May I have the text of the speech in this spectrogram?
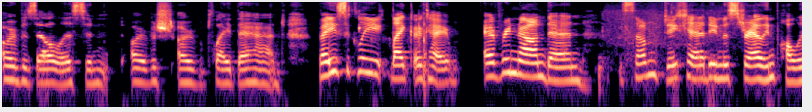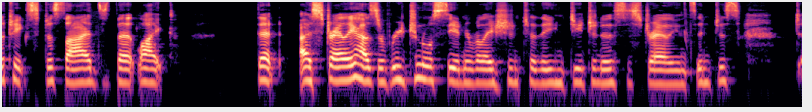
overzealous and over overplayed their hand. Basically, like okay, every now and then, some dickhead in Australian politics decides that like that Australia has a regional sin in relation to the Indigenous Australians and just t-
